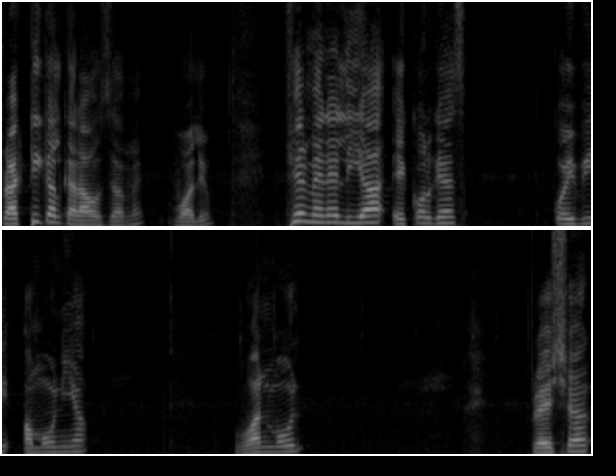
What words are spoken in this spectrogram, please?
प्रैक्टिकल करा उस समय वॉल्यूम फिर मैंने लिया एक और गैस, कोई भी ammonia one mole pressure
